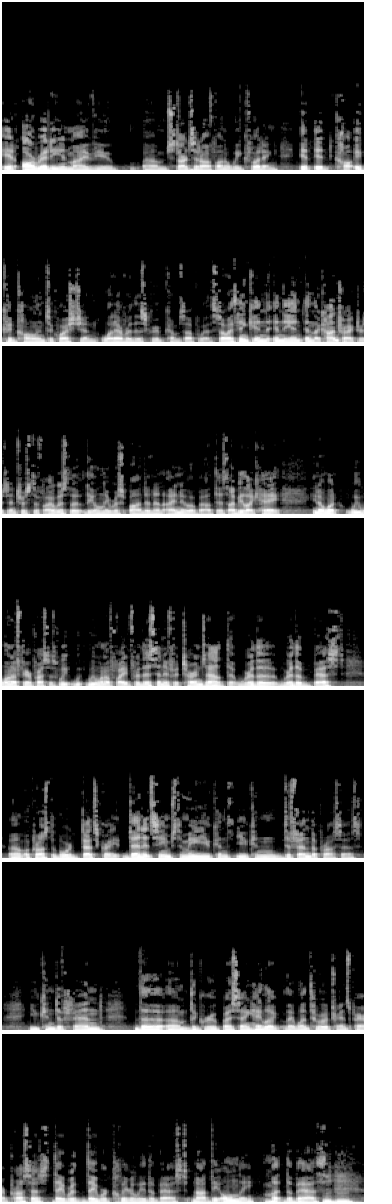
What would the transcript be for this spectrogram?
it already, in my view, um, starts it off on a weak footing. It it call, it could call into question whatever this group comes up with. So I think in in the in, the contractor's interest, if I was the the only respondent and I knew about this, I'd be like, hey. You know what? We want a fair process. We we, we want to fight for this, and if it turns out that we're the we're the best um, across the board, that's great. Then it seems to me you can you can defend the process, you can defend the um, the group by saying, "Hey, look, they went through a transparent process. They were they were clearly the best, not the only, but the best."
